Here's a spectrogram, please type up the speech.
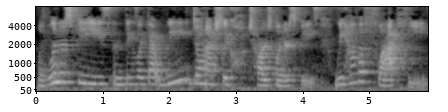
like lender's fees and things like that. We don't actually charge lender's fees. We have a flat fee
